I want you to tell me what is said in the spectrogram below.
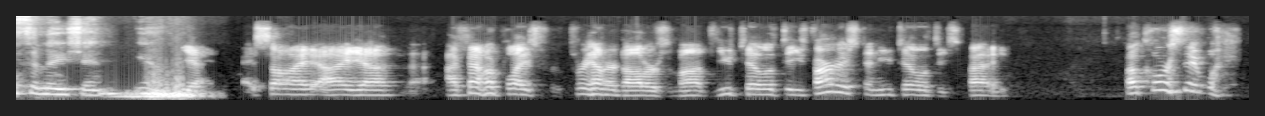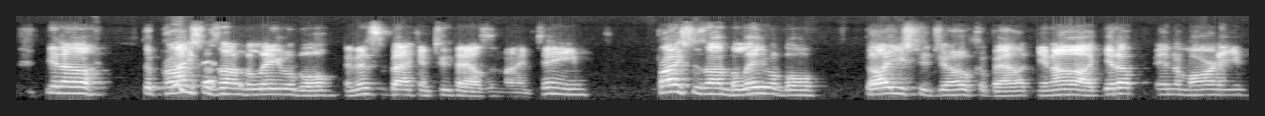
Solution. Yeah. Yeah. So I I, I found a place for three hundred dollars a month, utilities furnished and utilities paid. Of course, it you know the price was unbelievable, and this is back in 2019. Price is unbelievable but I used to joke about, you know, I get up in the morning,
